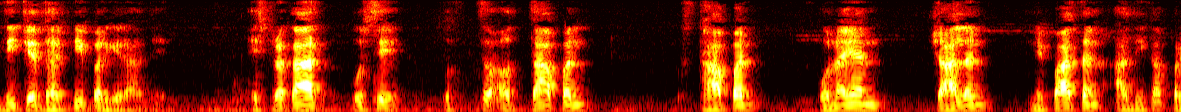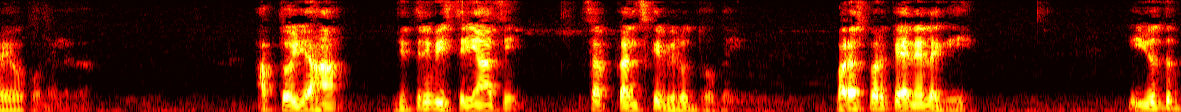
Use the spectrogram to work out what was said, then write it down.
नीचे धरती पर गिरा दे। इस प्रकार उसे उत्थापन, स्थापन, उन्नयन, चालन, निपातन आदि का प्रयोग होने लगा। अब तो यहाँ जितनी भी स्त्रियाँ थीं, सब कंस के विरुद्ध हो गई। परस्पर कहने लगी कि युद्ध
